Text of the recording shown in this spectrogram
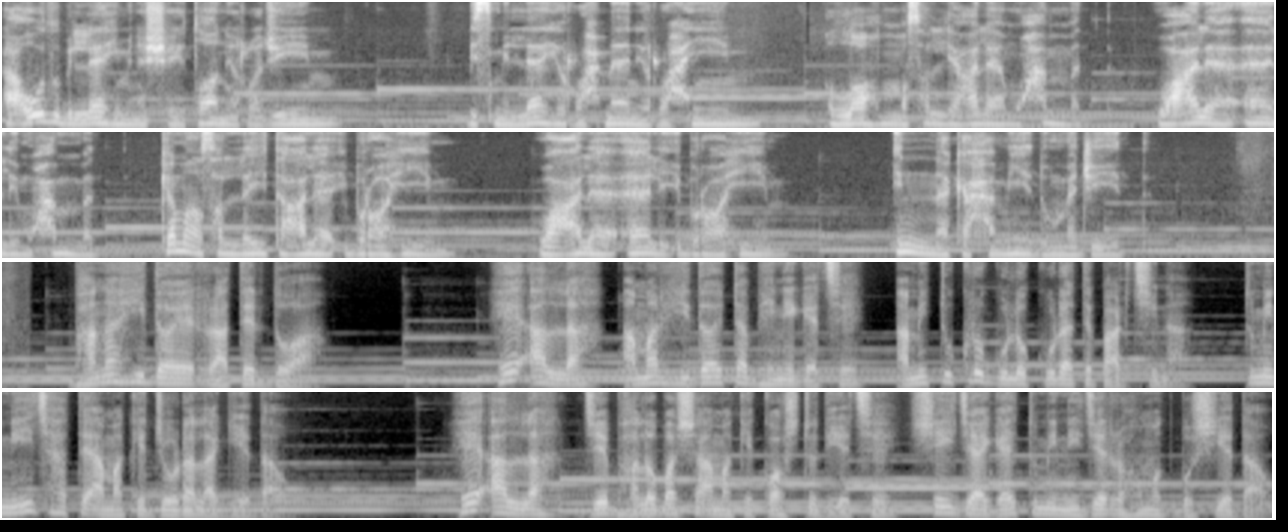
أعوذ بالله من الشيطان الرجيم بسم الله الرحمن الرحيم اللهم صل على محمد وعلى آل محمد كما صليت على إبراهيم وعلى آل إبراهيم إنك حميد مجيد ভাঙা হৃদয়ের রাতের দোয়া হে আল্লাহ আমার হৃদয়টা ভেঙে গেছে আমি টুকরোগুলো কুড়াতে পারছি না তুমি নিজ হাতে আমাকে জোড়া লাগিয়ে দাও হে আল্লাহ, যে ভালোবাসা আমাকে কষ্ট দিয়েছে, সেই জায়গায় তুমি নিজের রহমত বসিয়ে দাও।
